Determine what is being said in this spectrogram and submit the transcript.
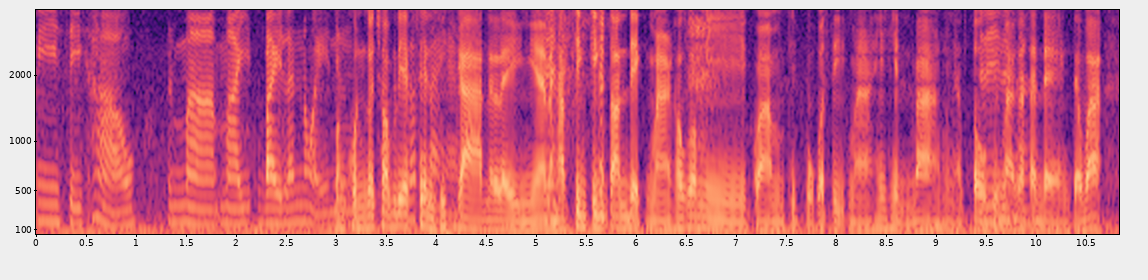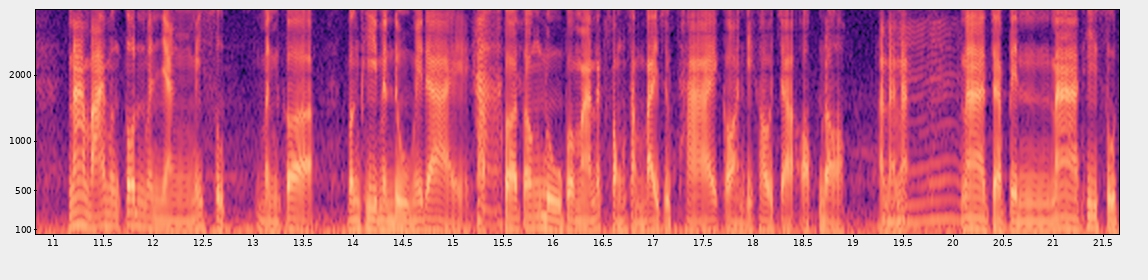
มีสีขาวมามาใบละหน่อยหนึงบางคนก็ชอบเรียกก็เส้นแปลกพิการอะไรอย่างเงี้ยนะครับ จริง ๆ ตอนเด็กมาเขาก็มีความผิดปกติมาให้เห็นบ้างนะครับโตขึ้นมาก็แสดง แต่ว่า หน้าไม้บางต้นมันยังไม่สุด มันก็บางทีมันดูไม่ได้ครับ ค่ะ ก็ต้องดูประมาณสักสองสามใบสุดท้ายก่อนที่เขาจะออกดอก อันนั้นนะอืมน่าจะเป็นหน้าที่สุด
